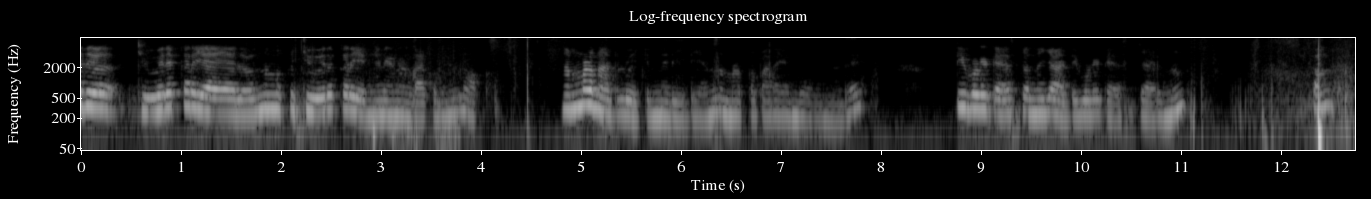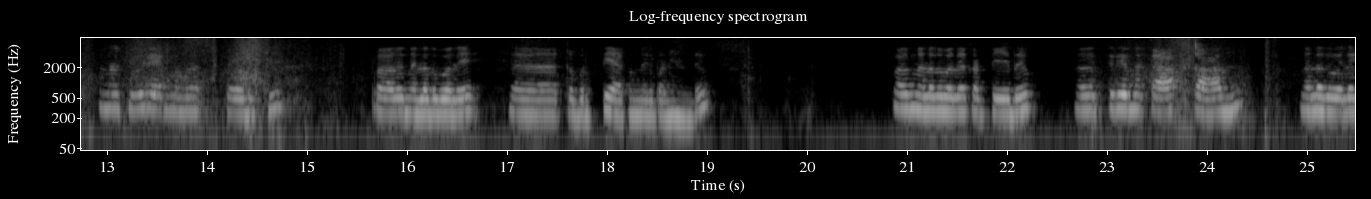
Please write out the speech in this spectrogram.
ഇന്നൊരു ചൂരക്കറി ആയാലോ നമുക്ക് ചൂരക്കറി എങ്ങനെയാണ് ഉണ്ടാക്കുന്നത് നോക്കാം. നമ്മുടെ നാട്ടിൽ വെക്കുന്ന രീതിയാണ് നമ്മളിപ്പോൾ പറയാൻ പോകുന്നത്. അടിപൊളി ടേസ്റ്റ് എന്ന് വെച്ചാൽ അടിപൊളി ടേസ്റ്റായിരുന്നു അപ്പം നമ്മൾ ചൂരയൊക്കെ നമ്മൾ പേടിച്ച് അപ്പോൾ അത് നല്ലതുപോലെ ഒക്കെ വൃത്തിയാക്കുന്ന ഒരു പണിയുണ്ട്. അപ്പോൾ അത് നല്ലതുപോലെ കട്ട് ചെയ്ത് അത് ഒത്തിരി ഒന്ന് ടാസ്ക്കാണ് നല്ലതുപോലെ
